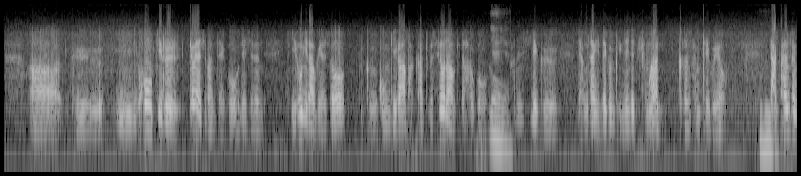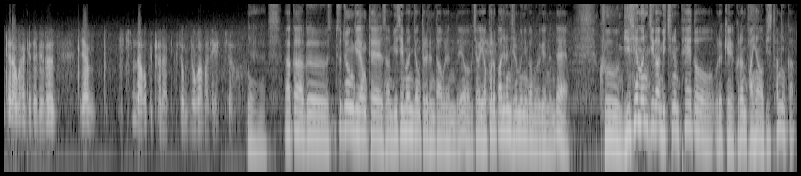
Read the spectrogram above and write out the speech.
어그이 호흡기를 껴야지만 되고 내지는 기흉이라고 해서 그 공기가 바깥으로 새어나오기도 하고 예, 예. 하는 식의 그 양상인데 그건 굉장히 이제 중한 그런 상태고요. 음. 약한 상태라고 하게 되면은 그냥 기침 나고 불편한 그 정도가 아마 되겠죠. 예. 아까 그 수증기 형태에서 미세먼지 형태로 된다고 그랬는데요. 제가 옆으로 빠지는 질문인가 모르겠는데 그 미세먼지가 미치는 폐도 이렇게 그런 방향하고 비슷합니까?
